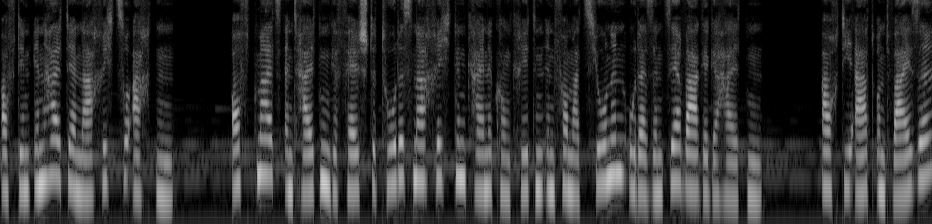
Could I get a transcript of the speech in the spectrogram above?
auf den Inhalt der Nachricht zu achten. Oftmals enthalten gefälschte Todesnachrichten keine konkreten Informationen oder sind sehr vage gehalten. Auch die Art und Weise,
